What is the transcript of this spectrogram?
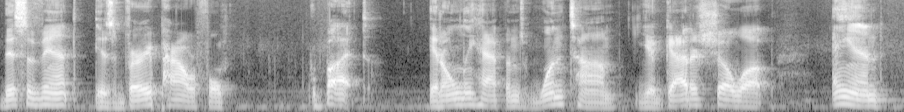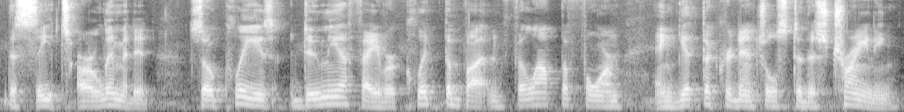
this event is very powerful, but it only happens one time. You got to show up, and the seats are limited. So please do me a favor, click the button, fill out the form, and get the credentials to this training.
